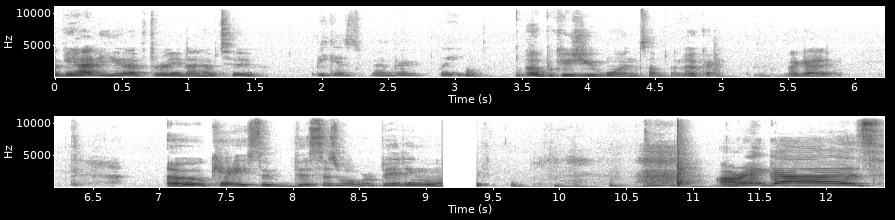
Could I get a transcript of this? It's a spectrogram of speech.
Okay, how do you have three and I have two? because remember, wait. Oh, because you won something. Okay, I got it. Okay, so this is what we're bidding on. All right, guys.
